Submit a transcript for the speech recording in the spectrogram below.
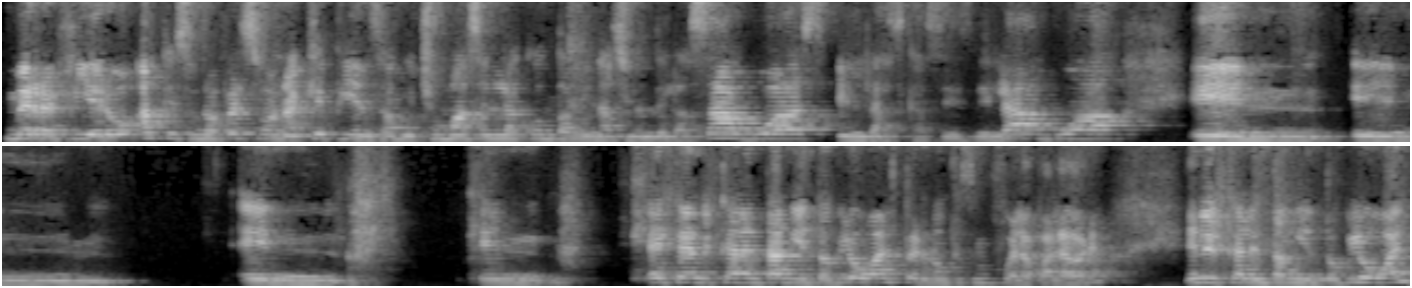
Me refiero a que es una persona que piensa mucho más en la contaminación de las aguas, en la escasez del agua, en, en, en, en el calentamiento global, perdón que se me fue la palabra, en el calentamiento global.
